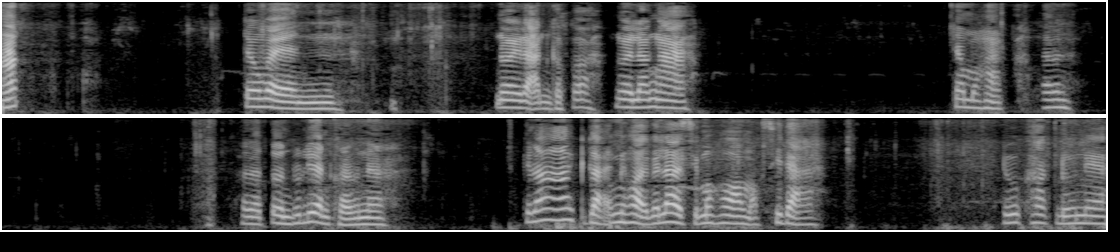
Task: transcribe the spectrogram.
ฮักจ้องไปหน่วยรันกับพ่อหน่วยละงาจะมาหักแล้วมันขนาดต้นทุเรียนเขาเนี่ยกีฬากีฬามีหอยเวลาสิมาหอหมักสิดา ดูคักดูเนี่ย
